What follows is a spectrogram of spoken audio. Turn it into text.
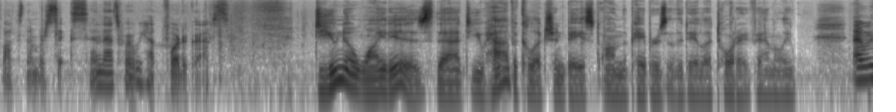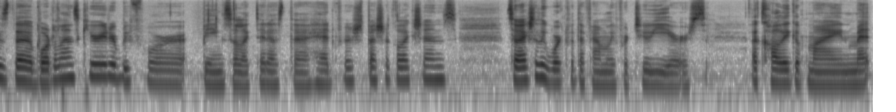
box number six, and that's where we have photographs. Do you know why it is that you have a collection based on the papers of the De La Torre family? I was the Borderlands curator before being selected as the head for special collections. So I actually worked with the family for two years. A colleague of mine met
